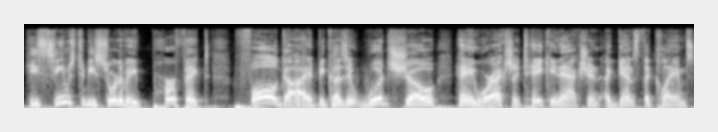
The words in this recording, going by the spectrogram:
He seems to be sort of a perfect fall guy because it would show, hey, we're actually taking action against the claims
